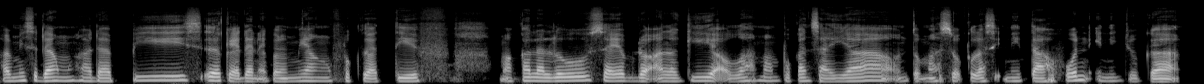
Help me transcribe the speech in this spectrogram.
kami sedang menghadapi uh, keadaan ekonomi yang fluktuatif. Maka lalu saya berdoa lagi, ya Allah mampukan saya untuk masuk kelas ini tahun ini juga.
